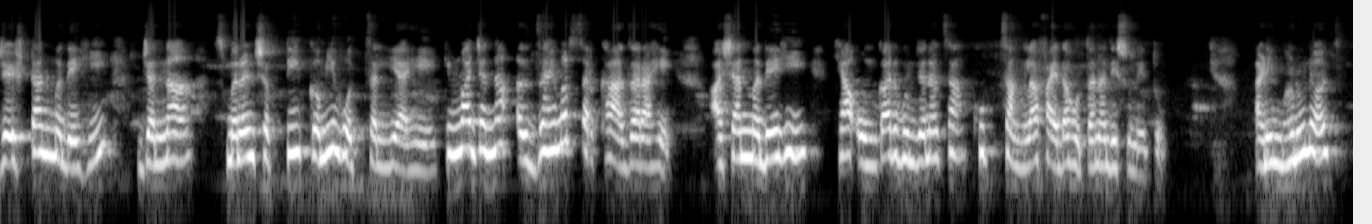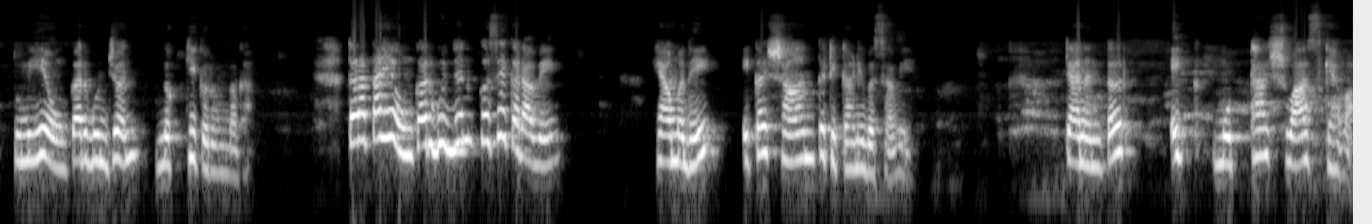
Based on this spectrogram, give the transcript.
ज्येष्ठांमध्येही ज्यांना स्मरणशक्ती कमी होत चालली आहे किंवा ज्यांना अल्झायमर सारखा आजार आहे अशांमध्येही ह्या ओंकार गुंजनाचा खूप चांगला फायदा होताना दिसून येतो. आणि म्हणूनच तुम्ही हे ओंकार गुंजन नक्की करून बघा. तर आता हे ओंकार गुंजन कसे करावे? ह्यामध्ये एका शांत ठिकाणी बसावे. त्यानंतर एक मोठा श्वास घ्यावा.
